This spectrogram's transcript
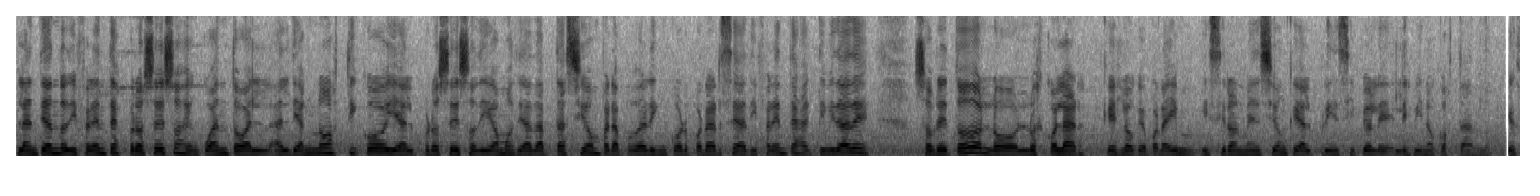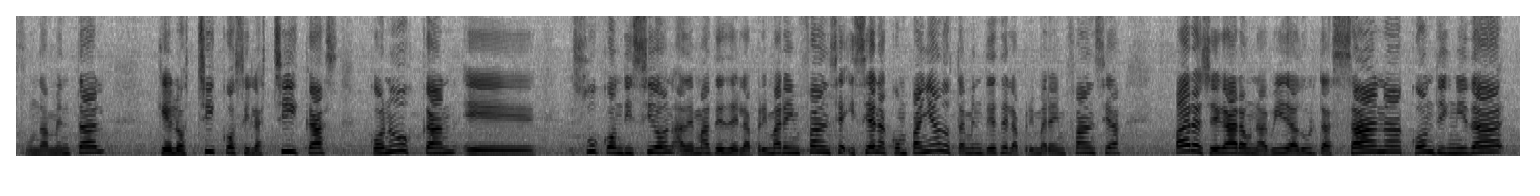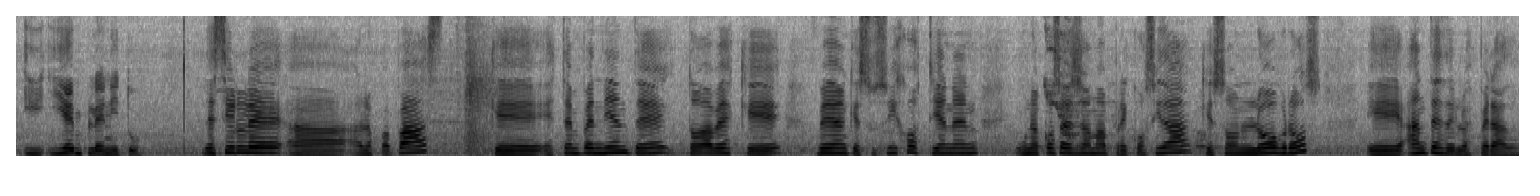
planteando diferentes procesos en cuanto al, diagnóstico y al proceso, digamos, de adaptación para poder incorporarse a diferentes actividades, sobre todo lo, escolar, que es lo que por ahí hicieron mención que al principio les vino costando. Es fundamental que los chicos y las chicas conozcan eh, su condición, además desde la primera infancia, y sean acompañados también desde la primera infancia para llegar a una vida adulta sana, con dignidad y, en plenitud. Decirle a, los papás que estén pendientes toda vez que vean que sus hijos tienen una cosa que se llama precocidad, que son logros eh, antes de lo esperado.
